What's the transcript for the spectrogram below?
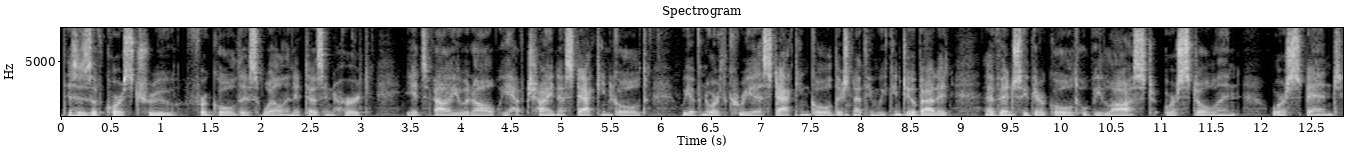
this is of course true for gold as well, and it doesn't hurt its value at all. We have China stacking gold. We have North Korea stacking gold. There's nothing we can do about it. Eventually their gold will be lost or stolen or spent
